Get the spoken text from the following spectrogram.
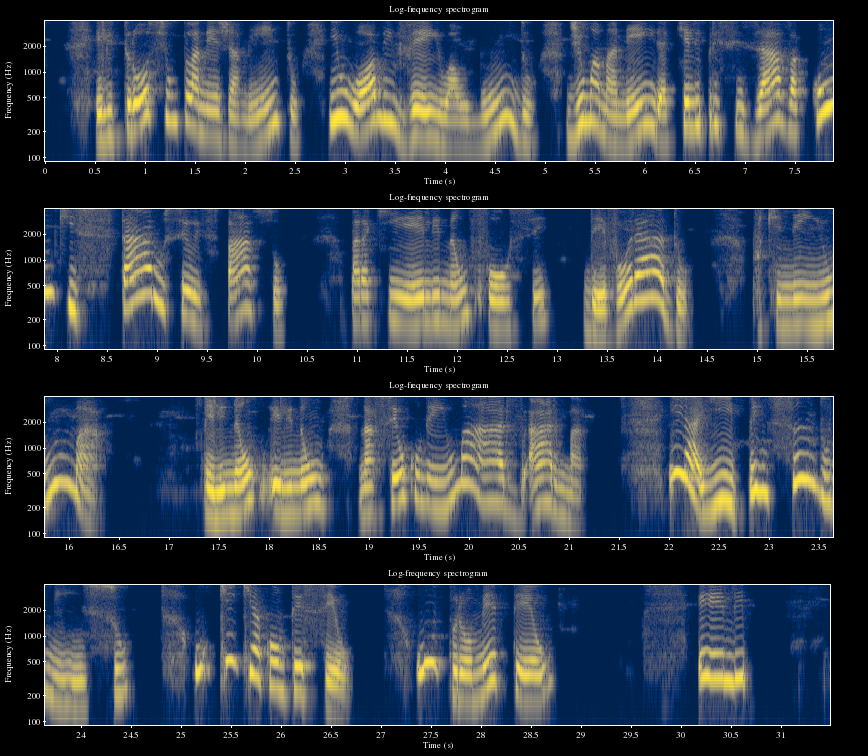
Ele trouxe um planejamento e o homem veio ao mundo de uma maneira que ele precisava conquistar o seu espaço para que ele não fosse devorado, porque nenhuma ele não ele não nasceu com nenhuma arma. E aí, pensando nisso, o que que aconteceu? O Prometeu ele,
